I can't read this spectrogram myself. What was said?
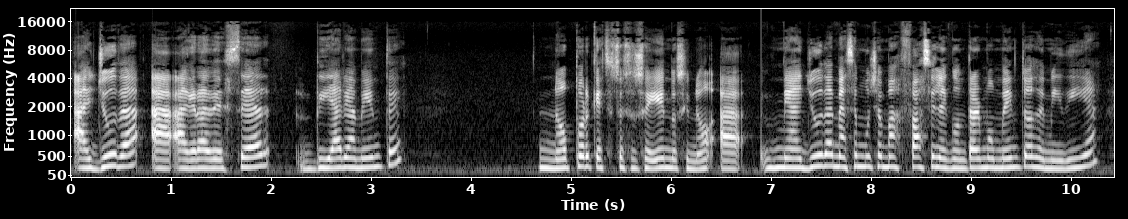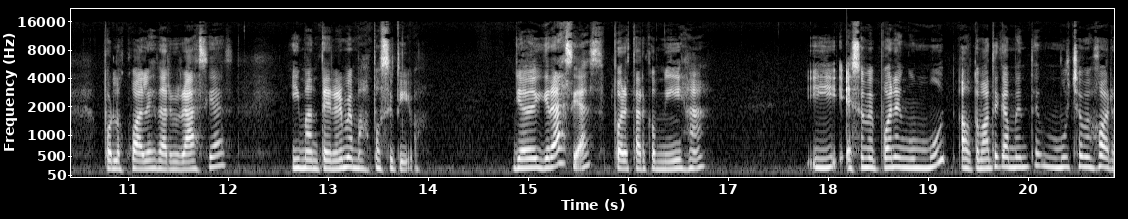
ayuda a agradecer diariamente, no porque esto esté sucediendo, sino a, me ayuda, me hace mucho más fácil encontrar momentos de mi día por los cuales dar gracias y mantenerme más positiva. Yo doy gracias por estar con mi hija y eso me pone en un mood automáticamente mucho mejor.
